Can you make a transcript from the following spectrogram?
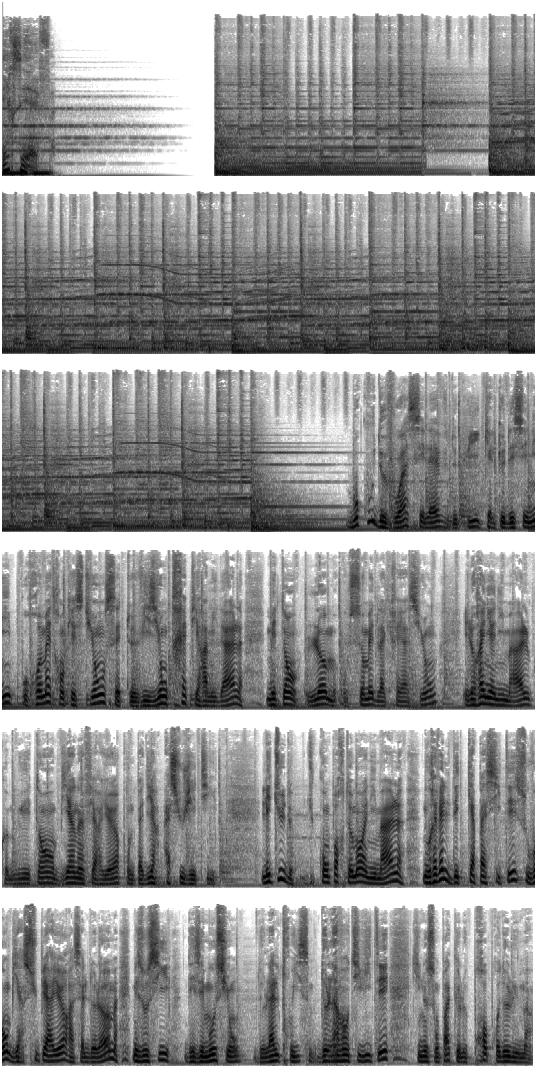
RCF. De voix s'élèvent depuis quelques décennies pour remettre en question cette vision très pyramidale mettant l'homme au sommet de la création et le règne animal comme lui étant bien inférieur pour ne pas dire assujetti. L'étude du comportement animal nous révèle des capacités souvent bien supérieures à celles de l'homme, mais aussi des émotions, de l'altruisme, de l'inventivité qui ne sont pas que le propre de l'humain.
